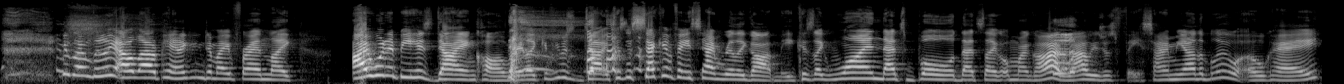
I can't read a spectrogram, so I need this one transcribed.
Because I'm literally out loud panicking to my friend, like, I wouldn't be his dying call, right? Like, if he was dying, because the second FaceTime really got me. Because, like, one, that's bold. That's like, oh my God, wow, he's just FaceTime me out of the blue. Okay.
